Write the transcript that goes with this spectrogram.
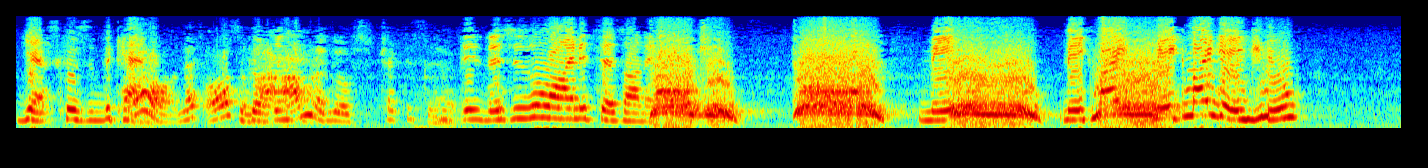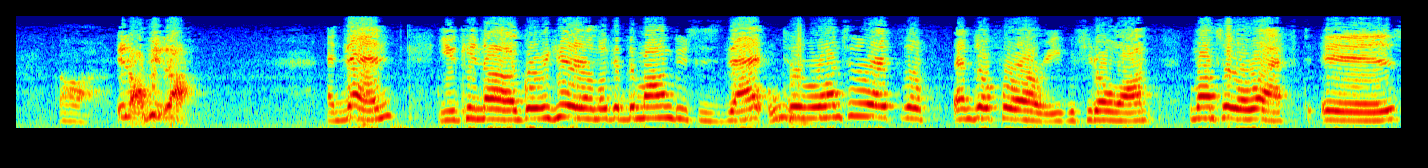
Yes, because of the cannon. Oh, that's awesome. I'm gonna go check this out. This is the line it says on it. Don't you? Don't Make make my make my gay Jew. Oh, Ilopida. And then you can uh, go over here and look at the mongooses. That Ooh. to the one to the right is Enzo Ferrari, which you don't want. The one to the left is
